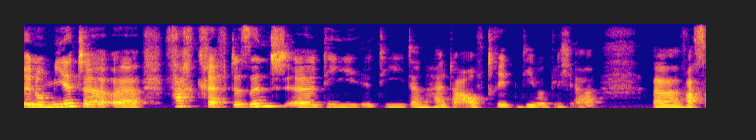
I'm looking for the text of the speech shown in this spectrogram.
renommierte äh, Fachkräfte sind, äh, die die dann halt da auftreten, die wirklich was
